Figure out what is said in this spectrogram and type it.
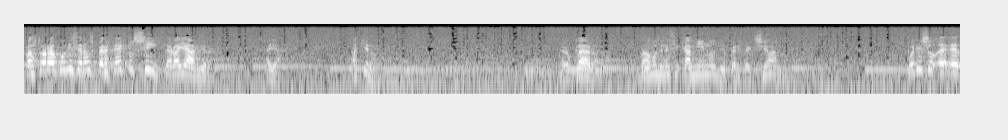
Pastor, alguns seremos perfeitos? Sim, pero allá, mira. Allá. Aqui não. Pero claro, vamos nesse caminho de perfeição. Por isso, eh, eh,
